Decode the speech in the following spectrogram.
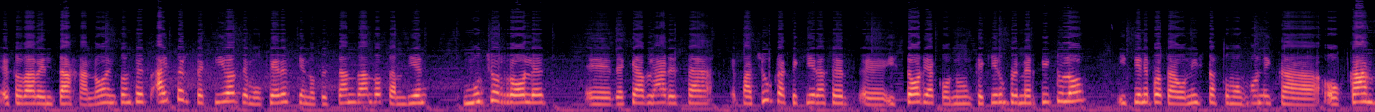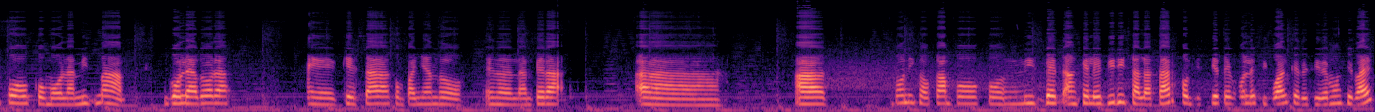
eso da ventaja, ¿no? Entonces hay perspectivas de mujeres que nos están dando también muchos roles eh, de qué hablar. Está Pachuca que quiere hacer eh, historia con un, que quiere un primer título y tiene protagonistas como Mónica Ocampo, como la misma goleadora eh, que está acompañando en la delantera a, a Mónica Ocampo con Lisbeth Ángeles Viri Salazar con 17 goles igual que decidimos Ibáez,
